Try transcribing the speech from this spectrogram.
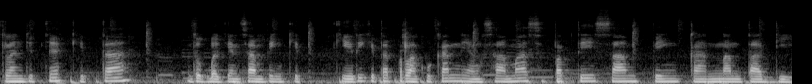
selanjutnya kita untuk bagian samping kiri kita perlakukan yang sama seperti samping kanan tadi.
